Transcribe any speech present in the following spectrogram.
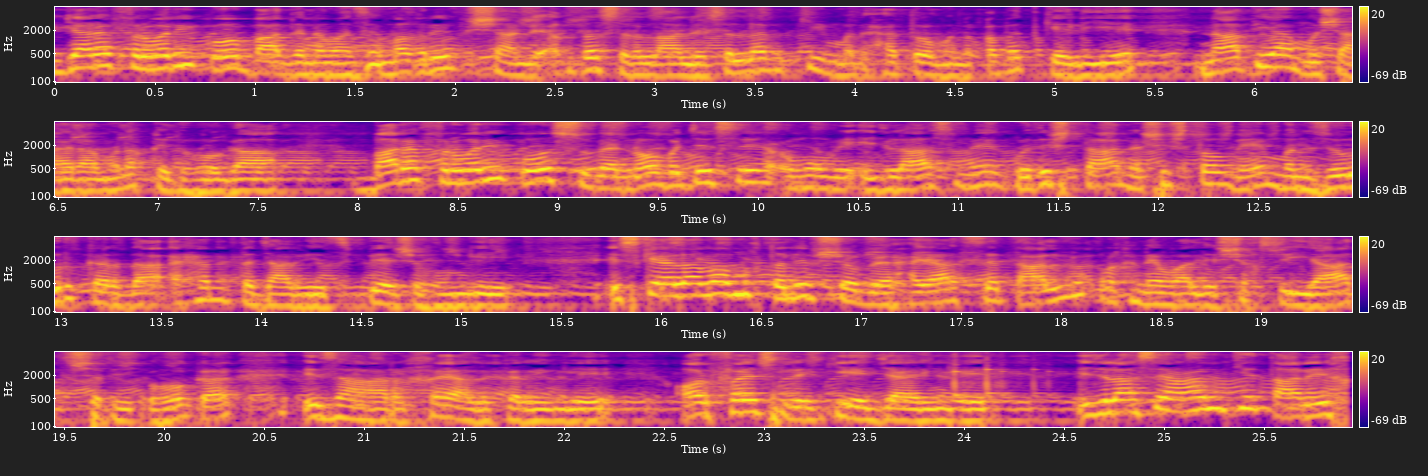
ग्यारह फरवरी को बाद नमाज़ मगरब शान अकदस वसल्लम की मदहत व मनकबत के लिए नातिया मुशायरा मनद होगा। बारह फरवरी को सुबह नौ बजे से अमूमी इजलास में गुज्त नशस्तों में मंजूर करदा अहम तजावीज़ पेश होंगी। इसके अलावा मुख्तलिफ़ शोब हयात से ताल्लुक़ रखने वाली शख्सियात शरीक होकर इजहार ख्याल करेंगे और फैसले किए जाएँगे। इजलास आम की तारीख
